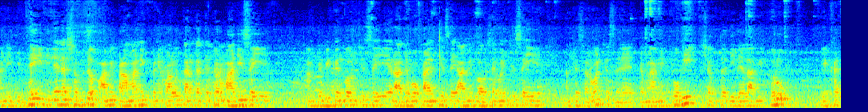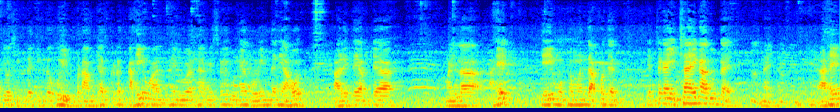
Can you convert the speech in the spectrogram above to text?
आणि तिथेही दिलेला शब्द आम्ही प्रामाणिकपणे पाळू कारण का त्याच्यावर माझी सही आहे. आमच्या भिकनभाऊंची सही आहे राजाभाऊ काळ्यांची सही आम्ही भाऊसाहेबांची सही आहे आमच्या सर्वांच्या सही आहेत त्यामुळे आम्ही तोही शब्द दिलेला आम्ही करू. एखाद दिवस इकडं तिकडं होईल. पण आमच्याकडं काही वाद नाही विवाद नाही. आम्ही सगळे गुन्ह्या गोविंदाने आहोत. आणि ते आमच्या महिला आहेत तेही मोठं मन दाखवत आहेत त्यांचं काही इच्छा आहे का अजून काय? नाही. आहे.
